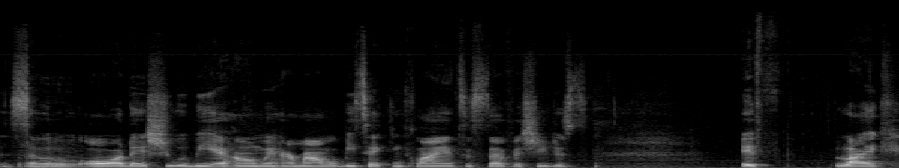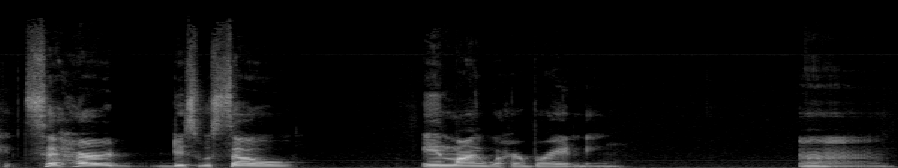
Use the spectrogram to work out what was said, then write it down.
And so Mhm. all day she would be at home, and her mom would be taking clients and stuff, and she just if like to her this was so in line with her branding um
